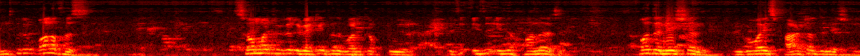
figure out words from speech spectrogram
including all of us so much we are waiting for the world cup to is is is a honour for the nation Goa is part of the nation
